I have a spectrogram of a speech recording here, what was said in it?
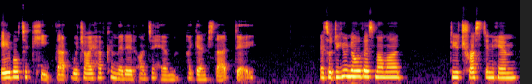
able to keep that which I have committed unto him against that day." And so do you know this, mama? Do you trust in him?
